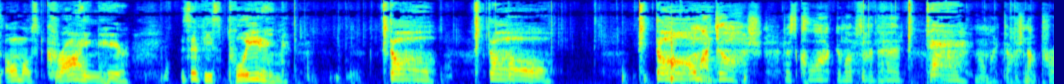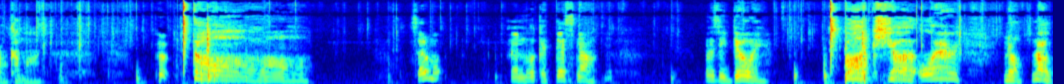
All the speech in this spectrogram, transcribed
almost crying here. As if he's pleading. Doll. Doll. Doll. Oh my gosh! Just clocked him upside the head. Tag. Oh my gosh, not pro, come on. Doll. Set him up. And look at this now. What is he doing? Buckshot, Larry. No, no,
